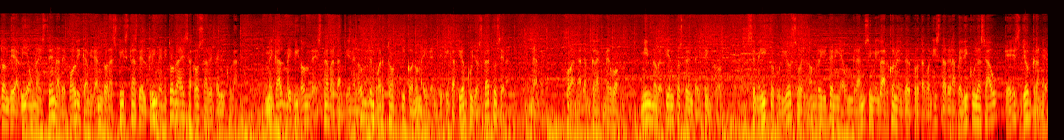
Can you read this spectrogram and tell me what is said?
donde había una escena de Pólica mirando las pistas del crimen y toda esa cosa de película. Me calmé y vi dónde estaba también el hombre muerto, y con una identificación cuyos datos eran Nami. Joan Adam Crackmerborn. 1935. Se me hizo curioso el nombre y tenía un gran similar con el del protagonista de la película Saw, que es John Kramer.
